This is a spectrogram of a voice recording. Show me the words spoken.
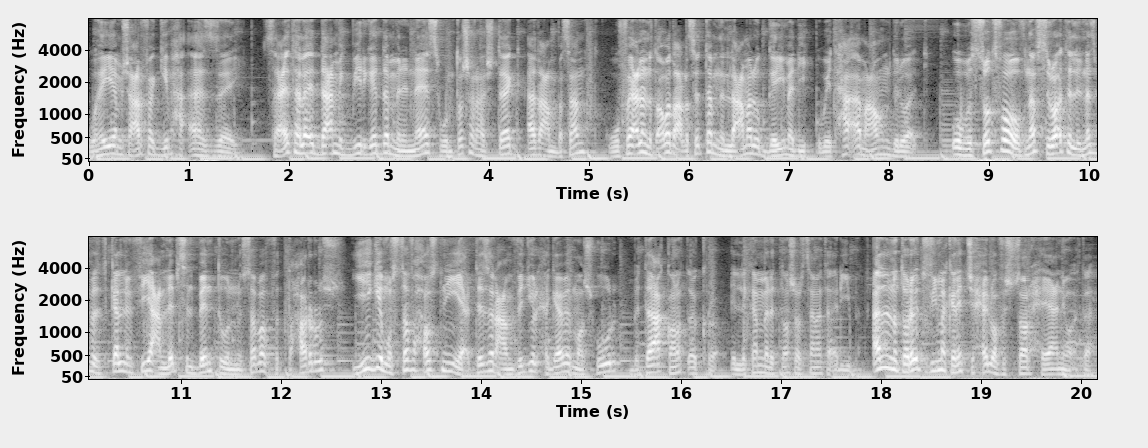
وهي مش عارفة تجيب حقها إزاي. ساعتها لقت دعم كبير جدا من الناس وانتشر هاشتاج ادعم بسنت وفعلا اتقبض على ستة من اللي عملوا الجريمة دي وبيتحقق معاهم دلوقتي. وبالصدفة وفي نفس الوقت اللي الناس بتتكلم فيه عن لبس البنت وإنه سبب في التحرش يجي مصطفى حسني يعتذر عن فيديو الحجاب المشهور بتاع قناة اقرأ اللي كان من 12 سنة تقريبا. قال إن طريقته فيه ما كانتش حلوة في الشرح يعني وقتها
